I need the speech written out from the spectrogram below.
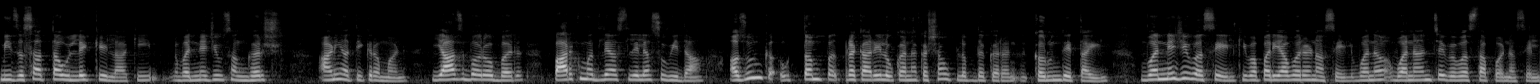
मी जसं आता उल्लेख केला की वन्यजीव संघर्ष आणि अतिक्रमण याचबरोबर पार्कमधल्या असलेल्या सुविधा अजून क- उत्तम प प्रकारे लोकांना कशा उपलब्ध करन करून देता येईल? वन्यजीव असेल किंवा पर्यावरण असेल वन वनांचे व्यवस्थापन असेल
